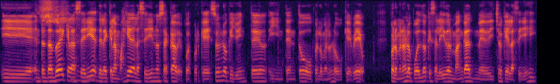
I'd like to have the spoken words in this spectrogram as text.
y intentando de que la serie, de la que la magia de la serie no se acabe, pues porque eso es lo que yo intento, o por lo menos lo que veo. Por lo menos Leopoldo, que se ha leído el manga, me ha dicho que la serie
